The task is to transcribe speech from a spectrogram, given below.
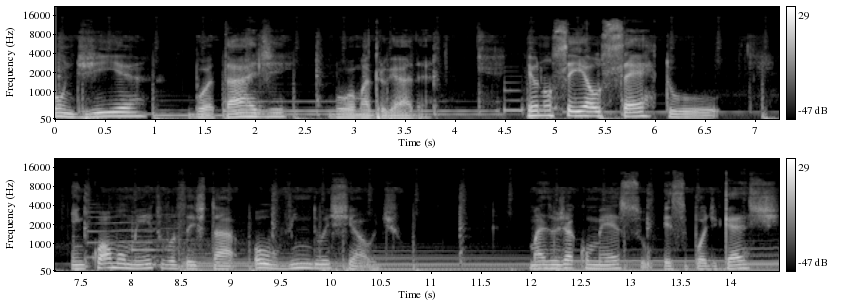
Bom dia, boa tarde, boa madrugada. Eu não sei ao certo em qual momento você está ouvindo este áudio, mas eu já começo esse podcast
